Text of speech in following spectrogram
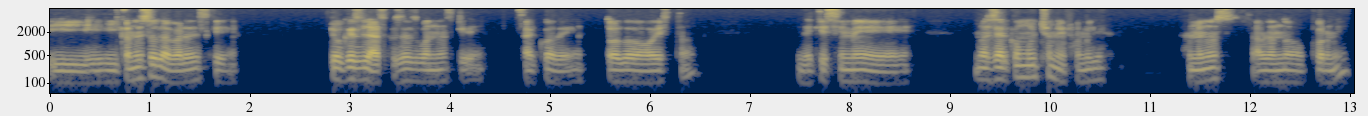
Y, con eso la verdad es que creo que es de las cosas buenas que saco de todo esto, de que sí me, me acerco mucho a mi familia, al menos hablando por mí,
